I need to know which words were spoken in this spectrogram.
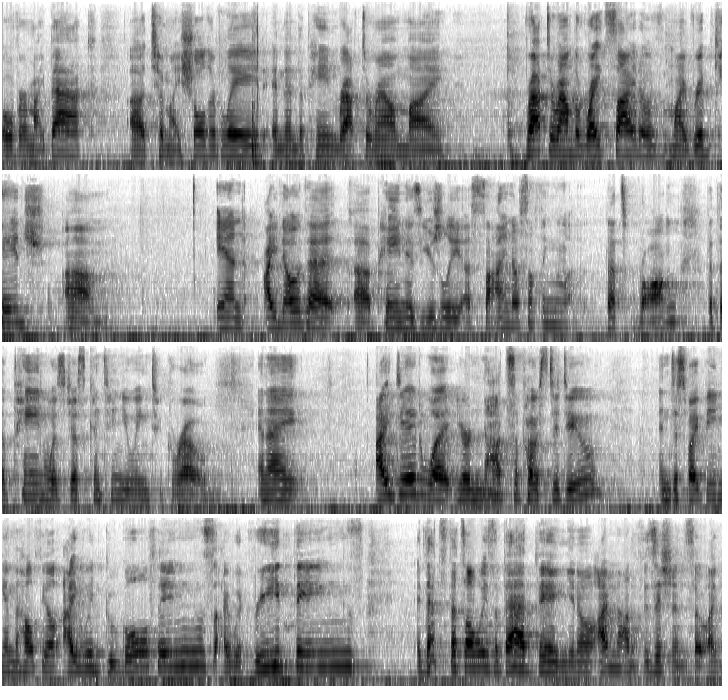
over my back uh, to my shoulder blade, and then the pain wrapped around my wrapped around the right side of my rib cage. Um, and I know that uh, pain is usually a sign of something that's wrong, but the pain was just continuing to grow. And I, I did what you're not supposed to do. And despite being in the health field, I would Google things, I would read things. And that's, that's always a bad thing. You know, I'm not a physician, so I'm,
